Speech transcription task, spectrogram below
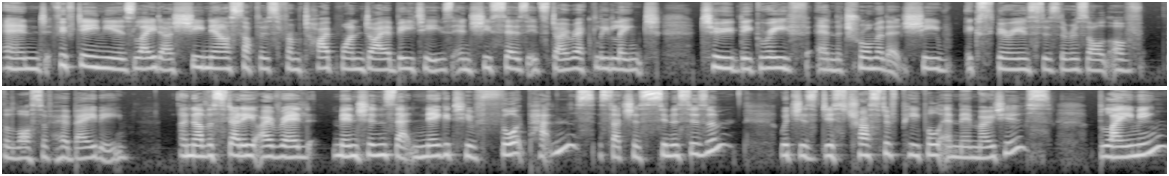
and 15 years later, she now suffers from type 1 diabetes, and she says it's directly linked to the grief and the trauma that she experienced as the result of the loss of her baby. Another study I read mentions that negative thought patterns, such as cynicism, which is distrust of people and their motives, blaming,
